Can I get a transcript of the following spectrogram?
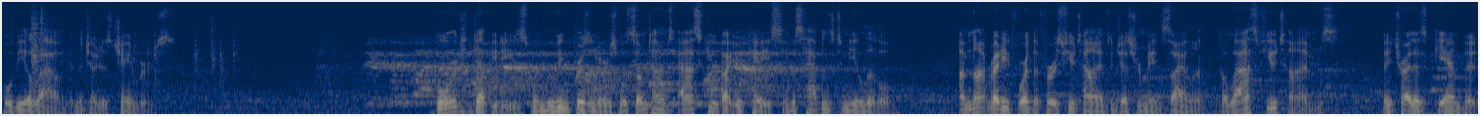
will be allowed in the judge's chambers. Board deputies, when moving prisoners, will sometimes ask you about your case, and this happens to me a little. I'm not ready for it the first few times and just remain silent. The last few times they try this gambit,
